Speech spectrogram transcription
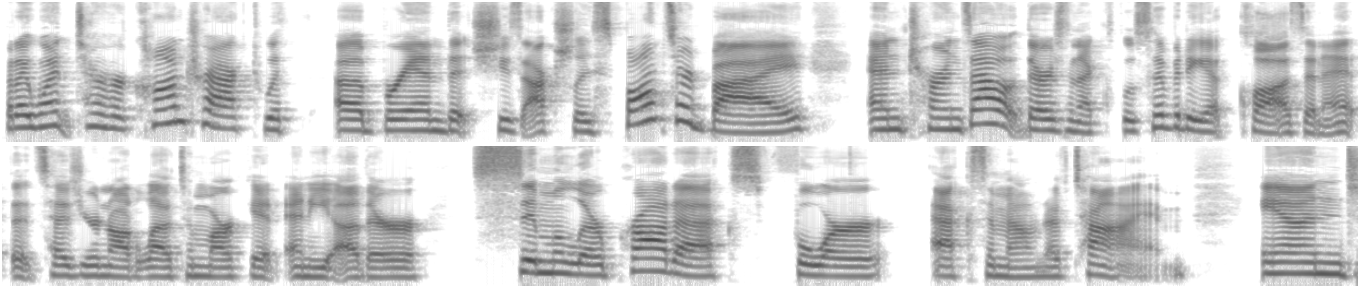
But I went to her contract with a brand that she's actually sponsored by, and turns out there's an exclusivity clause in it that says you're not allowed to market any other similar products for X amount of time. And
